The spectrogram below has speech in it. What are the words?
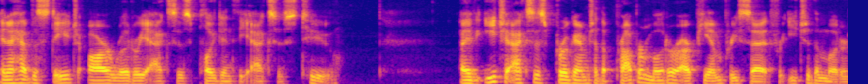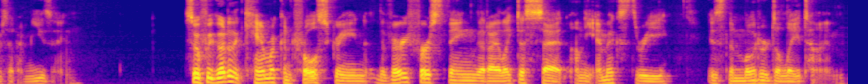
and I have the stage R rotary axis plugged into the axis 2. I have each axis programmed to the proper motor RPM preset for each of the motors that I'm using. So if we go to the camera control screen, the very first thing that I like to set on the MX3 is the motor delay time.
